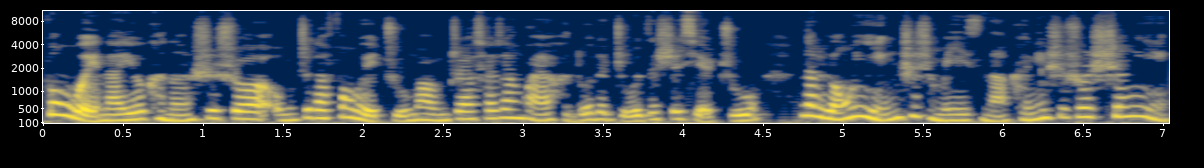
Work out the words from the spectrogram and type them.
凤尾呢，有可能是说，我们知道凤尾竹嘛，我们知道潇湘馆有很多的竹子是写竹。那龙吟是什么意思呢？肯定是说声音。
